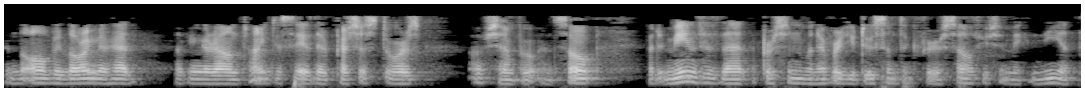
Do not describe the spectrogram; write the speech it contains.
And they'll all be lowering their head, looking around, trying to save their precious stores of shampoo and soap. What it means is that a person, whenever you do something for yourself, you should make niyat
